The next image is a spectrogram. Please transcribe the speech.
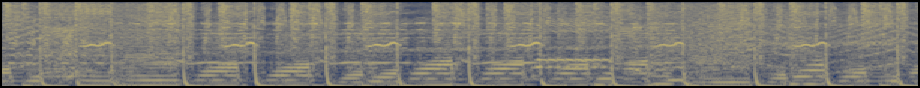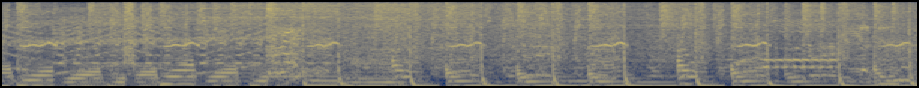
just about to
